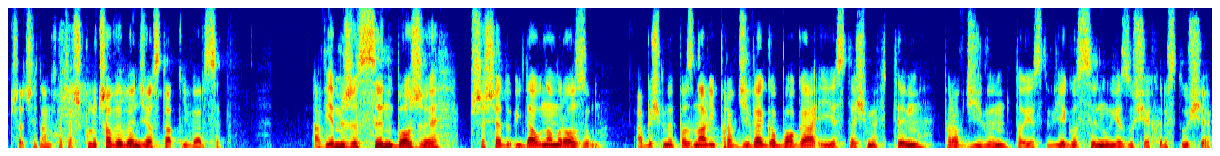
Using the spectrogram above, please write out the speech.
przeczytam, chociaż kluczowy będzie ostatni werset. A wiemy, że Syn Boży przyszedł i dał nam rozum, abyśmy poznali prawdziwego Boga i jesteśmy w tym prawdziwym, to jest w Jego Synu Jezusie Chrystusie.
